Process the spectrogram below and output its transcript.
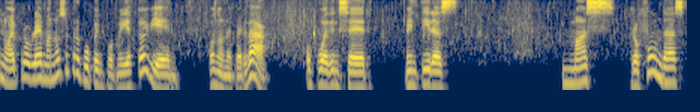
no hay problema, no se preocupen por mí, estoy bien, cuando no es verdad. O pueden ser mentiras más profundas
